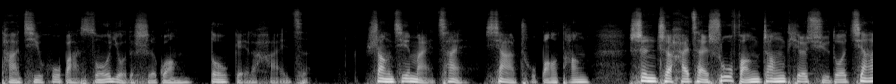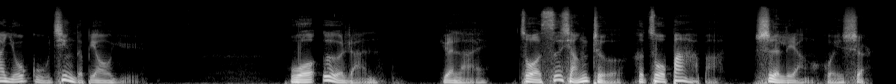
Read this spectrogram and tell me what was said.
他几乎把所有的时光都给了孩子，上街买菜。下厨煲汤，甚至还在书房张贴了许多加油鼓劲的标语。我愕然，原来做思想者和做爸爸是两回事儿。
